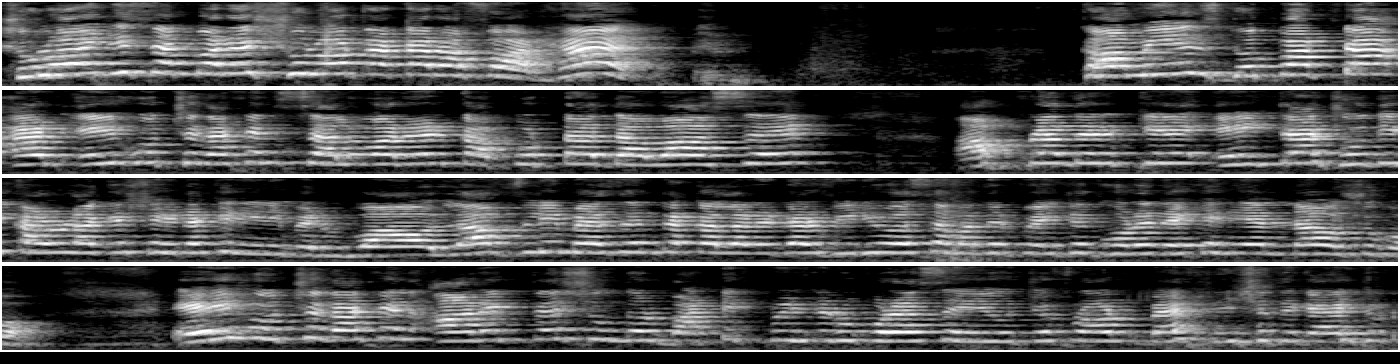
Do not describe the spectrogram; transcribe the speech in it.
ষোলোই ডিসেম্বরের ষোলো টাকার অফার হ্যাঁ? কামিজ, দোপাট্টা এই হচ্ছে দেখেন সালোয়ারের কাপড়টা দেওয়া আছে। আপনাদেরকে এইটা যদি কারও লাগে সেটাকে নিয়ে নেবেন। ওয়াও লাভলি ম্যাজেন্টা কালার এটার ভিডিও আছে আমাদের পেজে ধরে দেখে নিয়ে নাও শুভ। এই হচ্ছে দেখেন আরেকটা সুন্দর বাটিক প্রিন্টের উপর আছে। এই হচ্ছে ফ্রন্ট ব্যাক নিচে থেকে একজন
